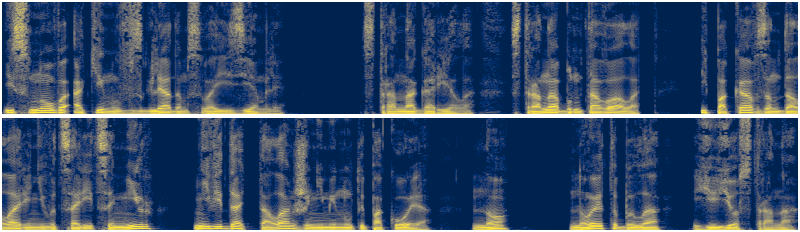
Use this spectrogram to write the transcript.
и снова окинув взглядом свои земли. Страна горела, страна бунтовала, и пока в Зандаларе не воцарится мир, не видать Таланджи ни минуты покоя. Но, но это была ее страна.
